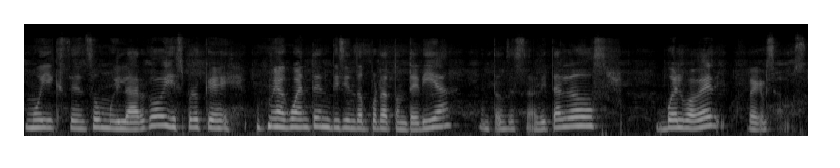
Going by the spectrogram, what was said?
muy extenso, muy largo y espero que me aguanten diciendo pura tontería. Entonces ahorita los vuelvo a ver y regresamos.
